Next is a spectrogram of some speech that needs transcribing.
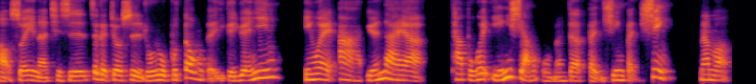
好，所以呢，其实这个就是如如不动的一个原因，因为啊，原来啊，它不会影响我们的本心本性，那么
